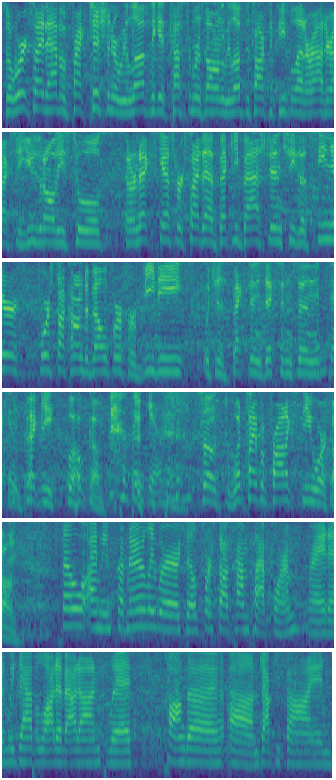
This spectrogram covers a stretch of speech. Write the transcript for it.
So we're excited to have a practitioner. We love to get customers on. We love to talk to people that are out here actually using all these tools. And our next guest, we're excited to have Becky Bastian. She's a senior Force.com developer for BD, which is Becton Dickinson. Dickinson. Becky, welcome. Thank you. so what type of products do you work on? So, I mean, primarily we're a Salesforce.com platform, right? And we have a lot of add-ons with Conga, um, DocuSign,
